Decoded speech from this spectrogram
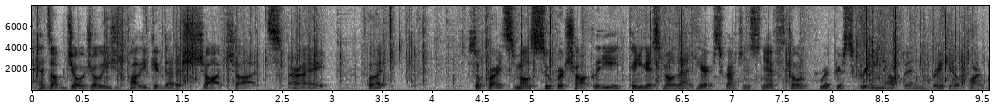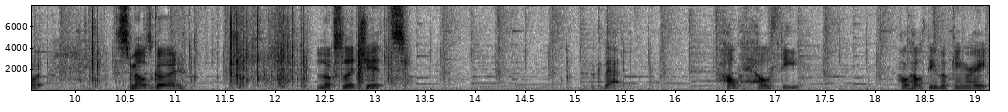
heads up Jojo, you should probably give that a shot shot, alright? But so far it smells super chocolatey. Can you guys smell that? Here, scratch and sniff. Don't rip your screen up and break it apart, but smells good. Looks legit. Look at that. How healthy. How healthy looking, right?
